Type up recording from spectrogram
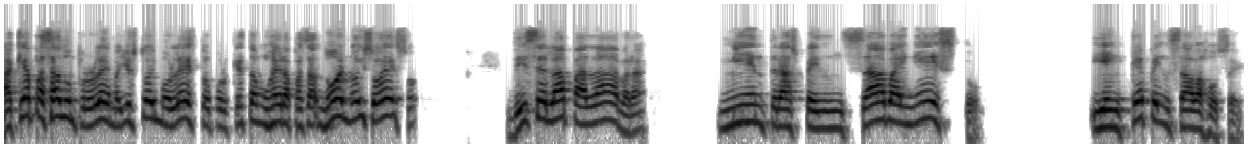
Aquí ha pasado un problema. Yo estoy molesto porque esta mujer ha pasado. No, él no hizo eso. Dice la palabra, mientras pensaba en esto. ¿Y en qué pensaba José?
